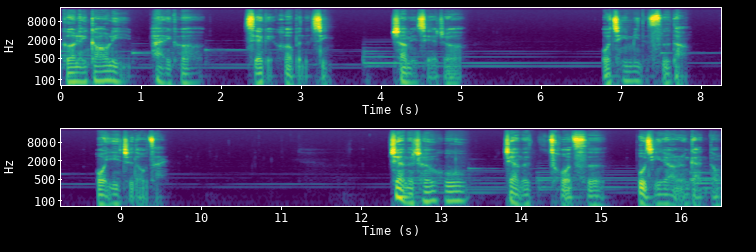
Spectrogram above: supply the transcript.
格雷高利·派克写给赫本的信，上面写着：“我亲密的死党，我一直都在。”这样的称呼，这样的措辞，不禁让人感动。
